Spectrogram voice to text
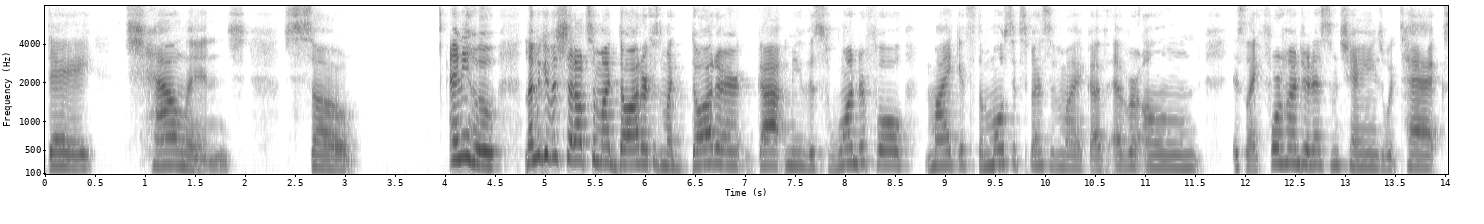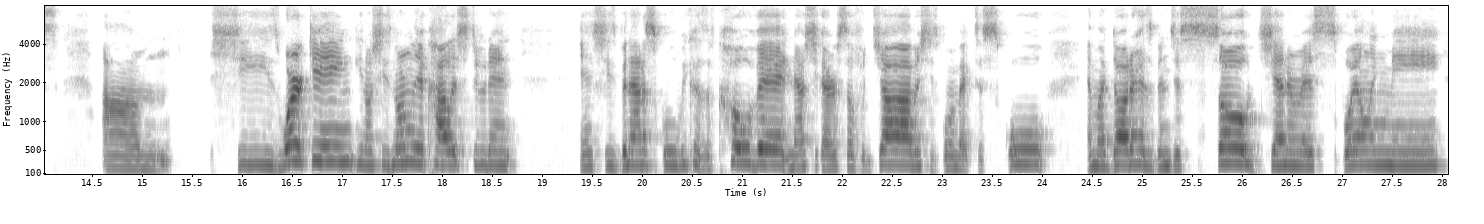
day challenge. So Anywho, let me give a shout out to my daughter because my daughter got me this wonderful mic. It's the most expensive mic I've ever owned. It's like 400 and some change with tax. Um, she's working, you know, she's normally a college student and she's been out of school because of COVID. Now she got herself a job and she's going back to school. And my daughter has been just so generous, spoiling me.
